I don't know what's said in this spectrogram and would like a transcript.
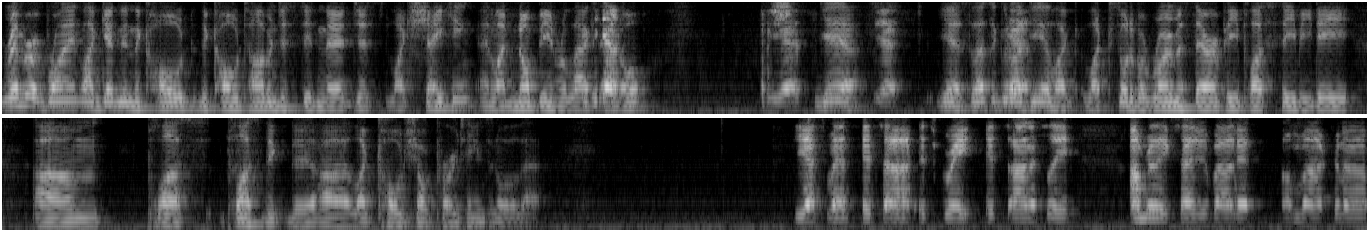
remember Brian like getting in the cold the cold tub and just sitting there just like shaking and like not being relaxed Yes. at all. Yes, Yeah. yes. Yeah, so that's a good Yeah. idea. Like like sort of aromatherapy plus CBD, um, plus plus the the uh, like cold shock proteins and all of that. Yes, man. It's uh it's great. It's honestly I'm really excited about it. I'm not gonna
